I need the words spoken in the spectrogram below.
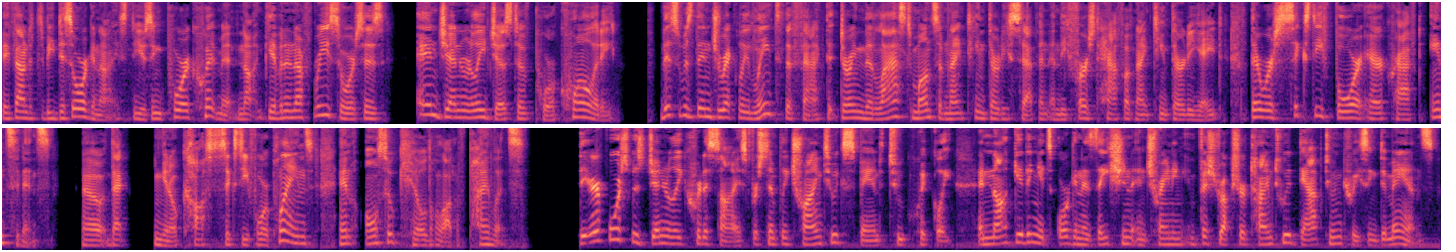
They found it to be disorganized, using poor equipment, not given enough resources, and generally just of poor quality. This was then directly linked to the fact that during the last months of 1937 and the first half of 1938, there were 64 aircraft incidents uh, that you know cost 64 planes and also killed a lot of pilots. The Air Force was generally criticized for simply trying to expand too quickly and not giving its organization and training infrastructure time to adapt to increasing demands.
